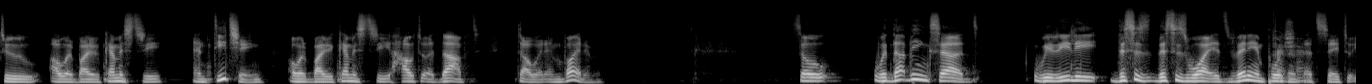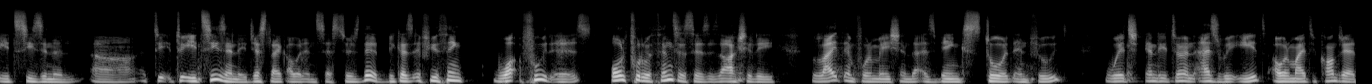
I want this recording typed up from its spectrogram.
to our biochemistry and teaching our biochemistry how to adapt to our environment. So, with that being said, we really this is this is why it's very important sure. let's say to eat seasonal uh to, to eat seasonally just like our ancestors did because if you think what food is all photosynthesis is actually light information that is being stored in food which in return as we eat our mitochondria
